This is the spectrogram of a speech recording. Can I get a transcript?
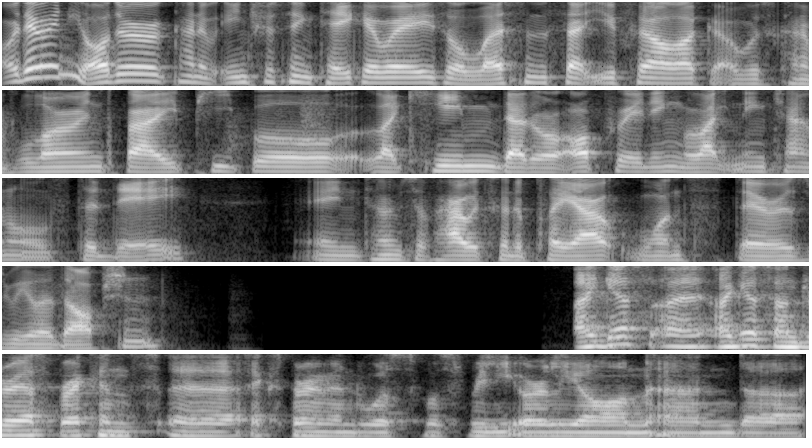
Are there any other kind of interesting takeaways or lessons that you felt like was kind of learned by people like him that are operating Lightning channels today in terms of how it's going to play out once there is real adoption? I guess I, I guess Andreas Brekken's uh, experiment was was really early on, and uh,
